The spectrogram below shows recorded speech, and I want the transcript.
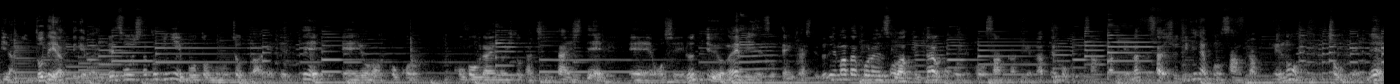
ピラミッドでやっていけばいい。で、そうした時にボトムをちょっと上げてって、えー、要はここ、ここぐらいの人たちに対して、えー、教えるっていうような、ね、ビジネスを展開していく。で、またこれ育っていったら、ここでこう三角形になって、ここで三角形になって、最終的にはこの三角形の頂点で、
